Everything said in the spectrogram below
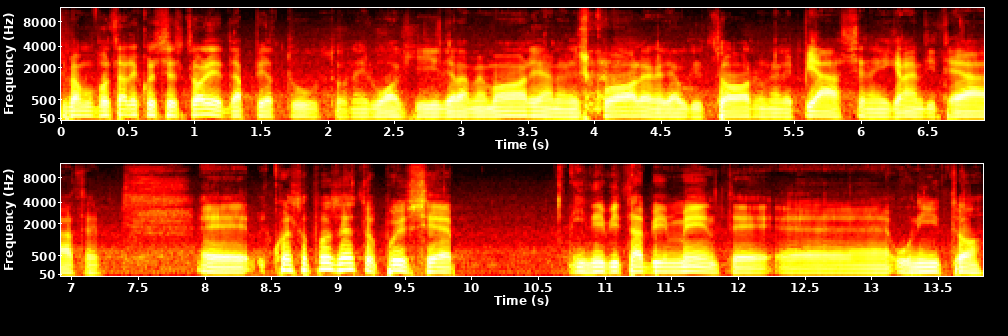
Dobbiamo portare queste storie dappertutto, nei luoghi della memoria, nelle scuole, negli auditorium, nelle piazze, nei grandi teatri. Eh, questo progetto poi si è inevitabilmente eh, unito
